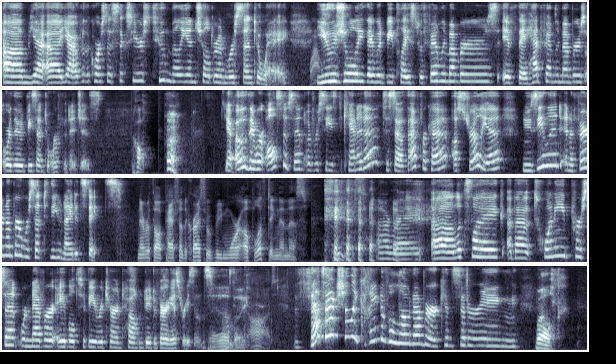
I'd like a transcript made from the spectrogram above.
Um, yeah, uh, yeah. Over the course of six years, two million children were sent away. Wow. Usually, they would be placed with family members if they had family members, or they would be sent to orphanages. Oh, Huh. Yeah. Oh, they were also sent overseas to Canada, to South Africa, Australia, New Zealand, and a fair number were sent to the United States. Never thought Passion of the Christ would be more uplifting than this. All right. Uh, looks like about twenty percent were never able to be returned home due to various reasons. oh my. God. That's actually kind of a low number considering Well,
